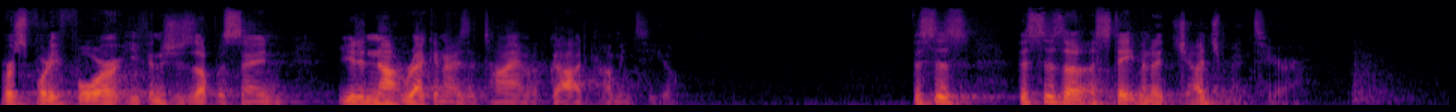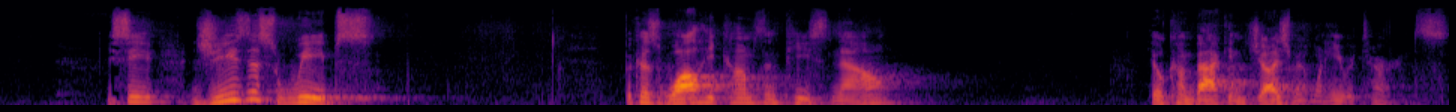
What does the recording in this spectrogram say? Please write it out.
Verse 44, he finishes up with saying, You did not recognize the time of God coming to you. This is, this is a, a statement of judgment here. You see, Jesus weeps because while he comes in peace now, he'll come back in judgment when he returns.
